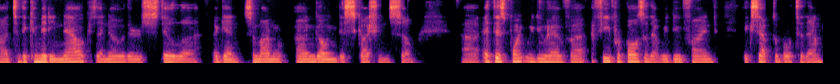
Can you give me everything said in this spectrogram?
uh, to the committee now because I know there's still, uh, again, some on, ongoing discussions. So uh, at this point, we do have uh, a fee proposal that we do find acceptable to them.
